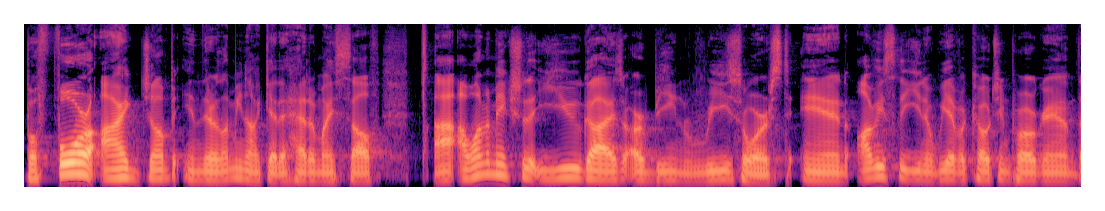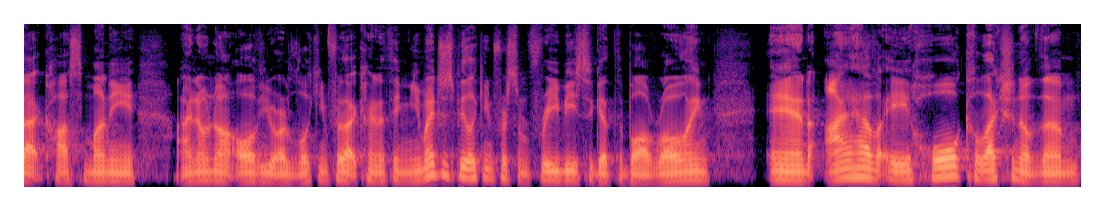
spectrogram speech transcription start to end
Before I jump in there, let me not get ahead of myself. Uh, I want to make sure that you guys are being resourced. And obviously, you know, we have a coaching program that costs money. I know not all of you are looking for that kind of thing. You might just be looking for some freebies to get the ball rolling. And I have a whole collection of them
